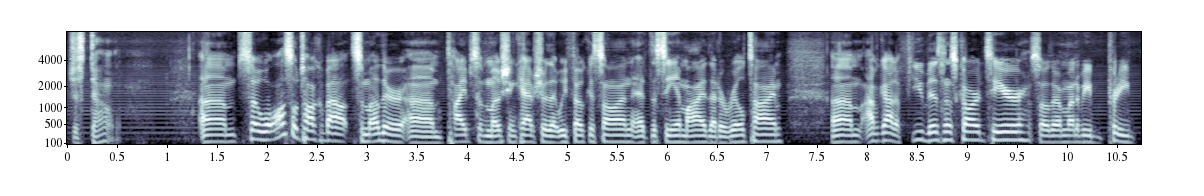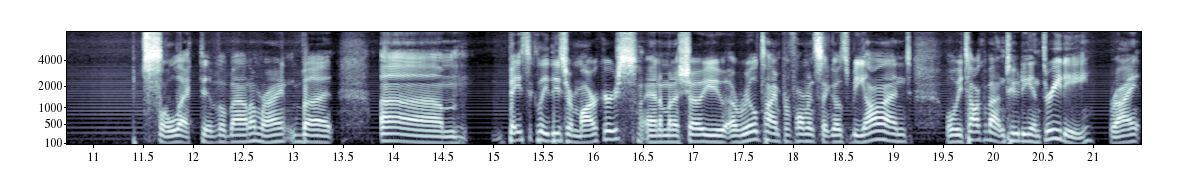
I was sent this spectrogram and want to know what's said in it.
just don't um, so we'll also talk about some other um, types of motion capture that we focus on at the CMI that are real time. Um, I've got a few business cards here, so I'm going to be pretty selective about them, right? But um, basically, these are markers, and I'm going to show you a real time performance that goes beyond what we talk about in 2D and 3D, right?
